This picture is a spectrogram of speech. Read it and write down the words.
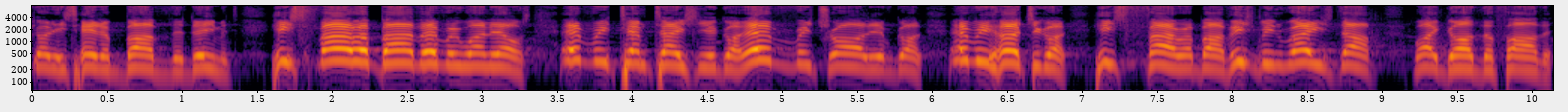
got his head above the demons. He's far above everyone else. Every temptation you've got, every trial you've got, every hurt you've got, he's far above. He's been raised up by God the Father.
